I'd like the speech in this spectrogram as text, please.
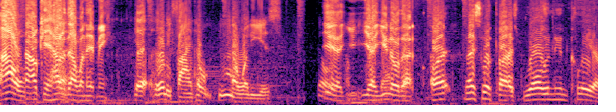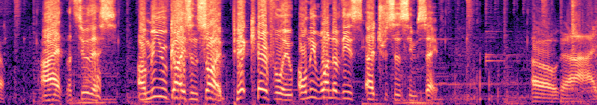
Ow! Okay, how did that one hit me? He'll, he'll be fine. He'll, he'll know what he is. He'll Yeah, y- yeah, you know that. Alright, nice look, guys. Rolling in clear. Alright, let's do this. I'll meet you guys inside. Pick carefully. Only one of these entrances seems safe. Oh god.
